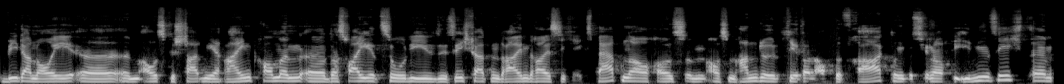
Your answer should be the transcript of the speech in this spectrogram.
wieder neu äh, ausgestalten, hier reinkommen. Äh, das war jetzt so die, die Sicht. Wir hatten 33 Experten auch aus, um, aus dem Handel hier dann auch befragt und ein bisschen auch die Innensicht. Ähm,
